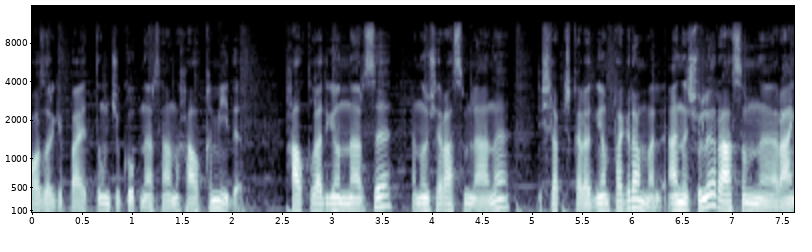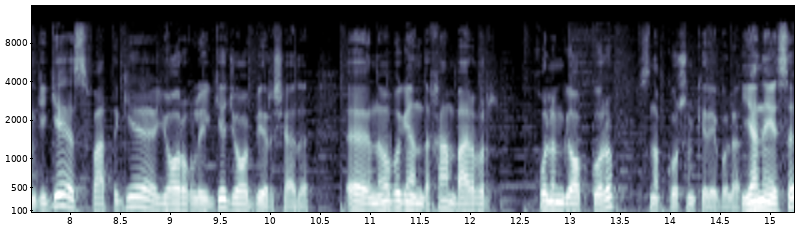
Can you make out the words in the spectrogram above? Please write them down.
hozirgi paytda uncha ko'p narsani hal qilmaydi. Hal qiladigan narsa ana o'sha rasmlarni ishlab chiqaradigan programmalar. Ana shular rasmni rangiga sifatiga yorug'ligiga javob berishadi. E, nima bo'lganda ham baribir qo'limga olib ko'rib sinab ko'rishim kerak bo'ladi. Yana esa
